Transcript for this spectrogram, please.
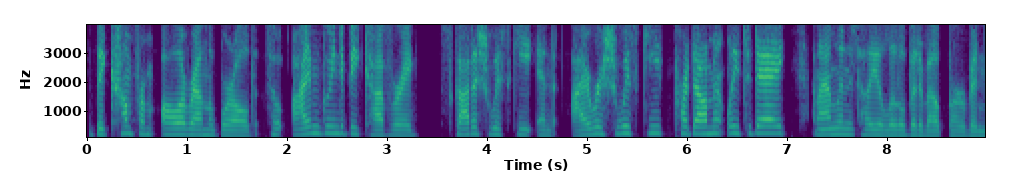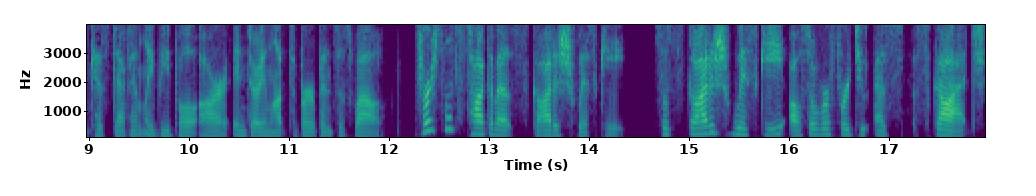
They come from all around the world. So I'm going to be covering Scottish whiskey and Irish whiskey predominantly today. And I'm going to tell you a little bit about bourbon because definitely people are enjoying lots of bourbons as well. First, let's talk about Scottish whiskey. So, Scottish whiskey, also referred to as Scotch.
